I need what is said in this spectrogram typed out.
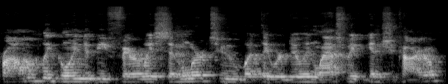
probably going to be fairly similar to what they were doing last week against Chicago.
